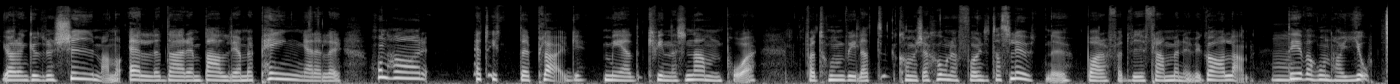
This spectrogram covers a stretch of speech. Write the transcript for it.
gör en Gudrun Schyman och eldar en balja med pengar. Eller, hon har ett ytterplagg med kvinnors namn på. För att hon vill att konversationen får inte ta slut nu bara för att vi är framme nu vid galan. Mm. Det är vad hon har gjort.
